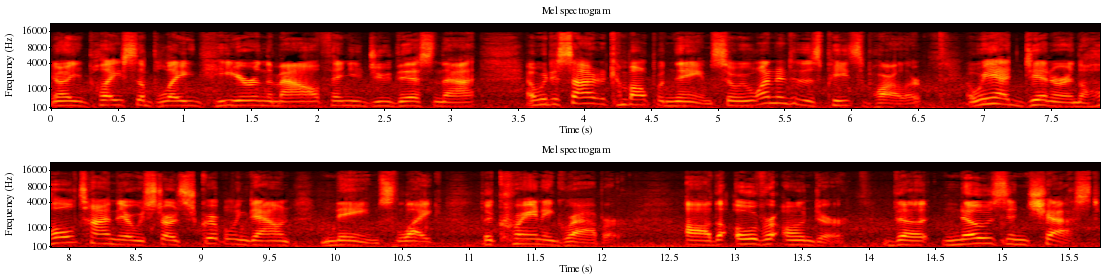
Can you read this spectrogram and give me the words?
You know, you place the blade here in the mouth and you do this and that. And we decided to come up with names. So we went into this pizza parlor and we had dinner and the whole time there we started scribbling down names like the cranny grabber, uh, the over under, the nose and chest.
